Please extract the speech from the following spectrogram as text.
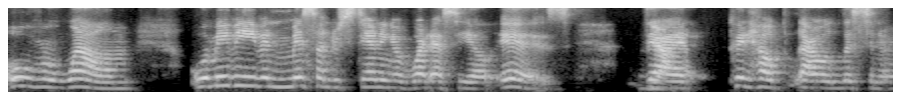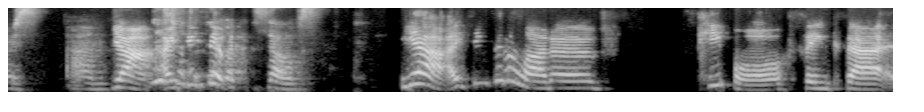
overwhelm, or maybe even misunderstanding of what SEL is that yeah. could help our listeners. Um, yeah, I think that themselves. Yeah, I think that a lot of people think that,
